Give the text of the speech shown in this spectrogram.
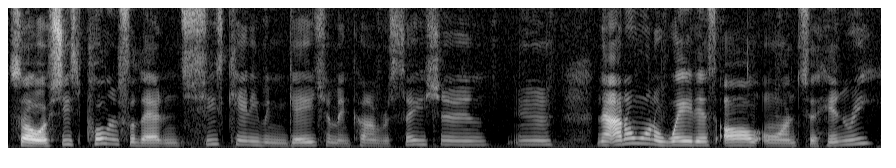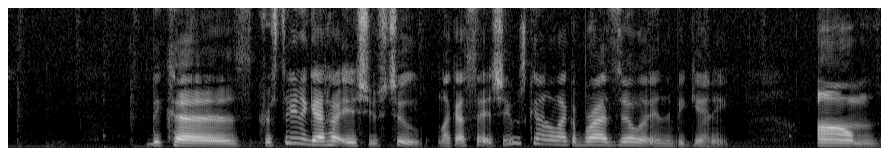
So if she's pulling for that and she can't even engage him in conversation, eh. now I don't want to weigh this all on to Henry because Christina got her issues too. Like I said, she was kind of like a bridezilla in the beginning. Um,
